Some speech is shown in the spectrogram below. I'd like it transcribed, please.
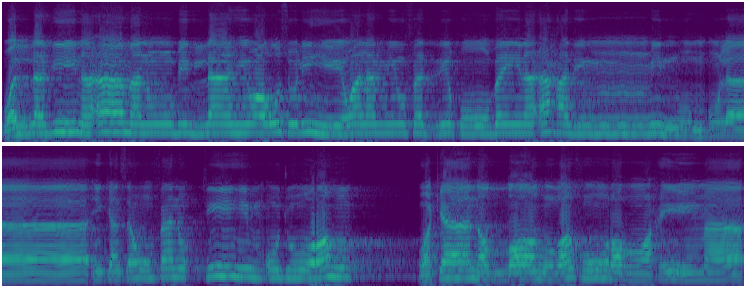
والذين آمنوا بالله ورسله ولم يفرقوا بين أحد منهم أولئك سوف نؤتيهم أجورهم وكان الله غفورا رحيما.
